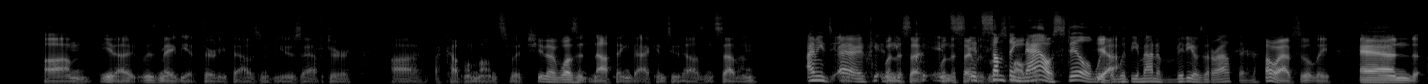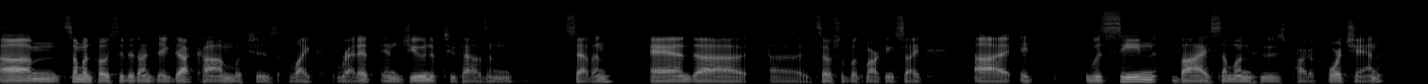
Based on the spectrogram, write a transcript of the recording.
Um, you know, it was maybe at thirty thousand views after uh, a couple months, which you know wasn't nothing back in two thousand seven. I mean, uh, When the it- site- when the it's, site it's was something smaller. now still with, Yeah. the, with the amount of videos that are out there. Oh, absolutely. And um, someone posted it on Digg.com, which is like Reddit, in June of two thousand seven, and uh, uh, social bookmarking site. Uh, it was seen by someone who's part of 4chan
